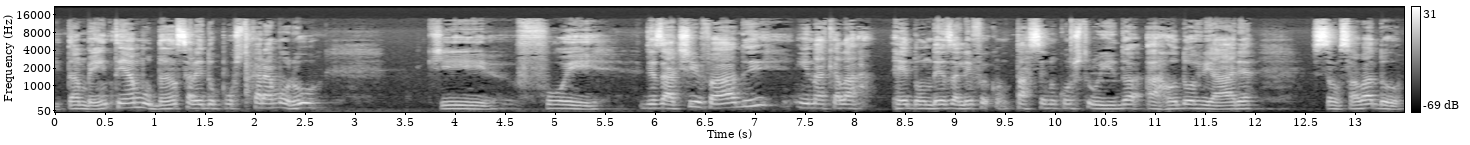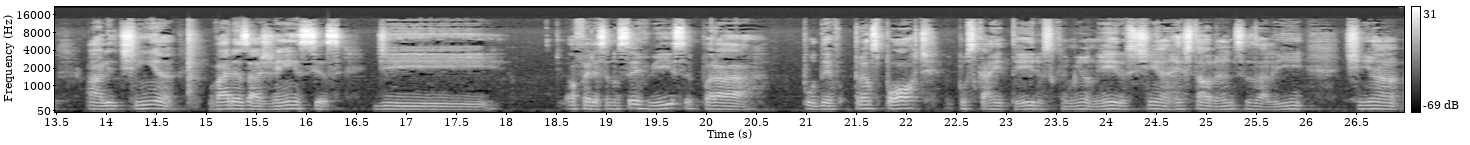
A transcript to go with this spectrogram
E também tem a mudança ali do posto Caramuru, que foi desativado e, e naquela redondeza ali está sendo construída a rodoviária São Salvador. Ali tinha várias agências de oferecendo serviço para poder transporte para os carreteiros, caminhoneiros, tinha restaurantes ali, tinha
